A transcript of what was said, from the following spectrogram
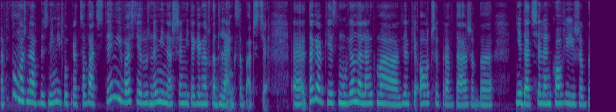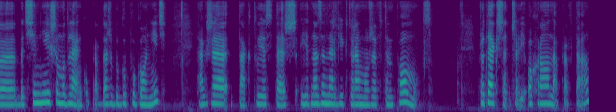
Na pewno można by z nimi popracować z tymi właśnie różnymi naszymi, tak jak na przykład lęk, zobaczcie. E, tak jak jest mówione, lęk ma wielkie oczy, prawda, żeby nie dać się lękowi, żeby być silniejszym od lęku, prawda, żeby go pogonić. Także tak, tu jest też jedna z energii, która może w tym pomóc. Protection, czyli ochrona, prawda?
